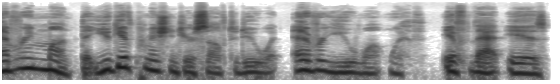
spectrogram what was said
every month that you give permission to yourself to do whatever you want with. If that is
